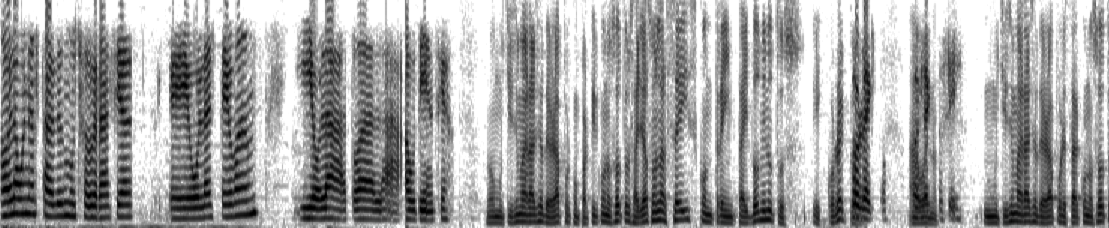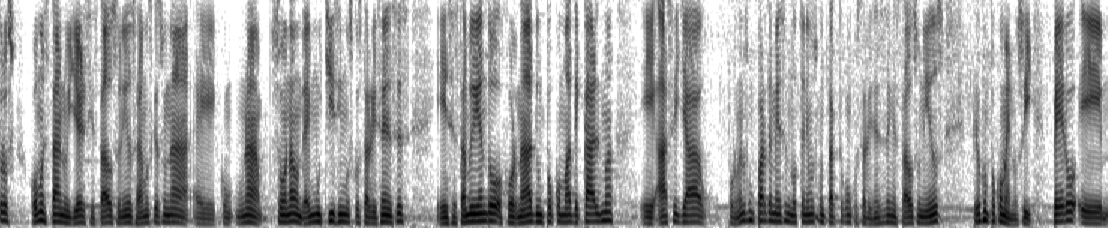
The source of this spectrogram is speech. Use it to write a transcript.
Hola, buenas tardes, muchas gracias. Eh, hola Esteban y hola a toda la audiencia. No, muchísimas gracias de verdad por compartir con nosotros. Allá son las 6 con 32 minutos, eh, ¿correcto? Correcto, ah, correcto, sí. Muchísimas gracias de verdad por estar con nosotros. ¿Cómo está New Jersey, Estados Unidos? Sabemos que es una, eh, una zona donde hay muchísimos costarricenses. se están viviendo jornadas de un poco más de calma. hace ya por lo menos un par de meses no tenemos contacto con costarricenses en Estados Unidos, creo que un poco menos, sí, pero eh,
